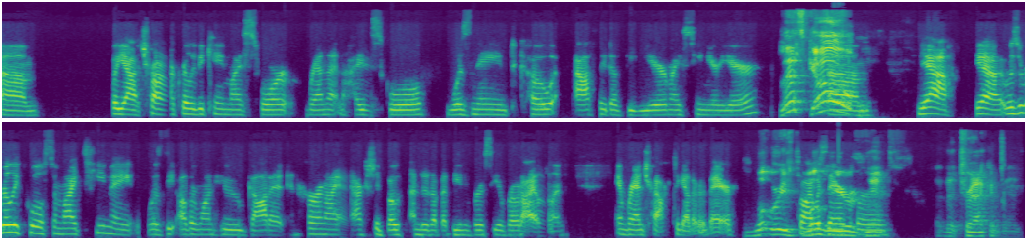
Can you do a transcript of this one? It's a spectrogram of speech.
Um, but yeah, track really became my sport. Ran that in high school. Was named co-athlete of the year my senior year. Let's go. Um, yeah, yeah, it was really cool. So my teammate was the other one who got it, and her and I actually both ended up at the University of Rhode Island and ran track together there. What were you? So I was there for events, the track event.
